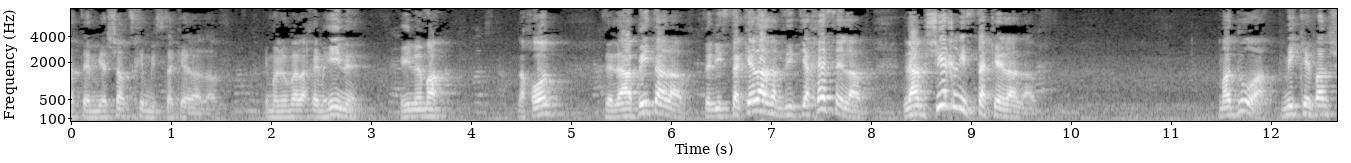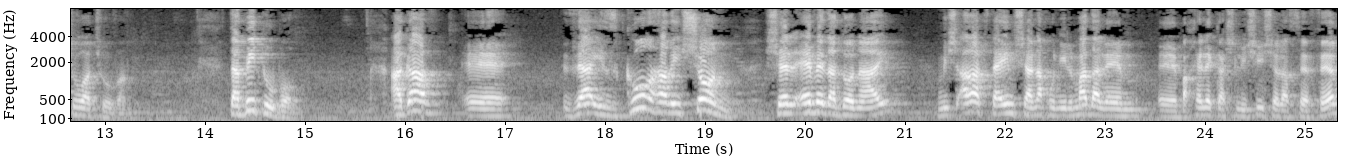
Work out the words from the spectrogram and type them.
אתם ישר צריכים להסתכל עליו. אם אני אומר לכם הנה, הנה מה? נכון? זה להביט עליו, זה להסתכל עליו, זה להתייחס אליו, להמשיך להסתכל עליו. מדוע? מכיוון שהוא התשובה. תביטו בו. אגב, אה, זה האזכור הראשון של עבד אדוני, משאר הקטעים שאנחנו נלמד עליהם אה, בחלק השלישי של הספר,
